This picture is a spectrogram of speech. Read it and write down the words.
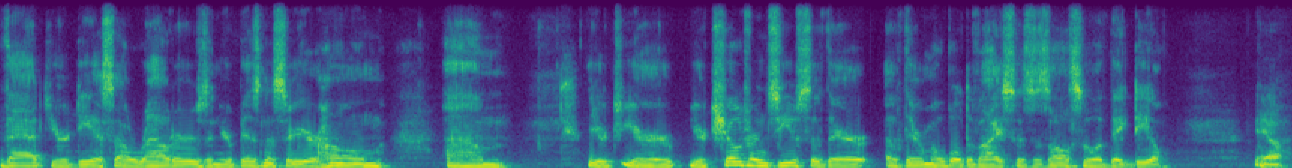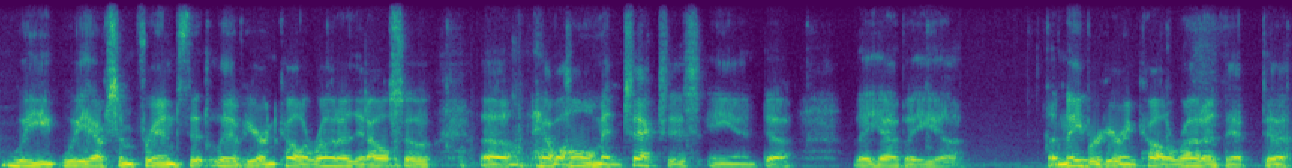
That your DSL routers and your business or your home, um, your your your children's use of their of their mobile devices is also a big deal. Yeah, we we have some friends that live here in Colorado that also uh, have a home in Texas, and uh, they have a uh, a neighbor here in Colorado that uh,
